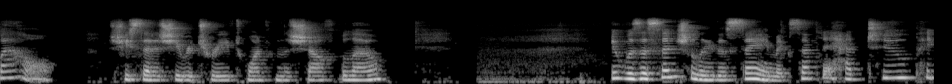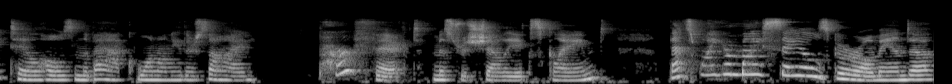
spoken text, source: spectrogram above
well, she said as she retrieved one from the shelf below. It was essentially the same, except it had two pigtail holes in the back, one on either side. Perfect! Mistress Shelley exclaimed. That's why you're my sales girl, Amanda.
